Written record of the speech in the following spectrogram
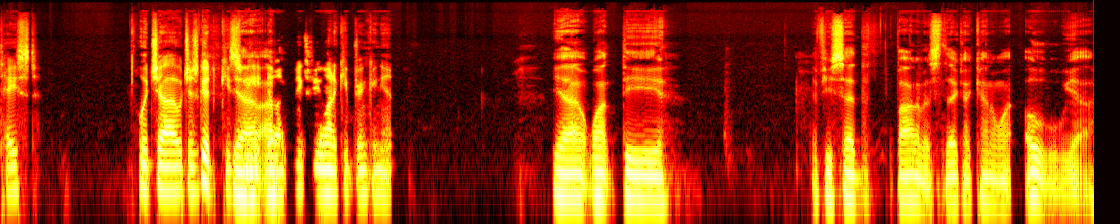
taste, which uh, which is good. Keeps Yeah, me, it I'm- like, makes me want to keep drinking it. Yeah, I want the. If you said the bottom is thick, I kind of want. Oh yeah,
